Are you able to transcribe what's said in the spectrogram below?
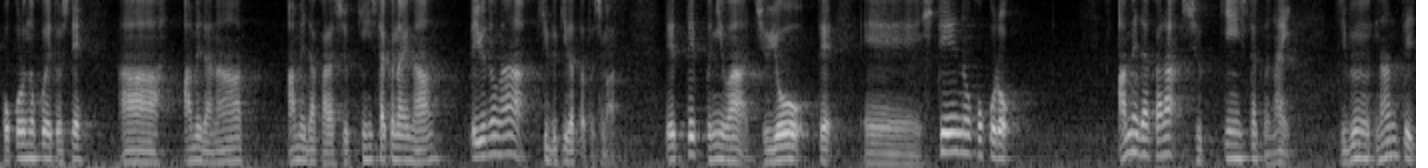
心の声としてああ雨だな雨だから出勤したくないなっていうのが気づきだったとします。でステップ2は需要で、えー、否定の心。雨だから出勤したくない。自分なんて、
